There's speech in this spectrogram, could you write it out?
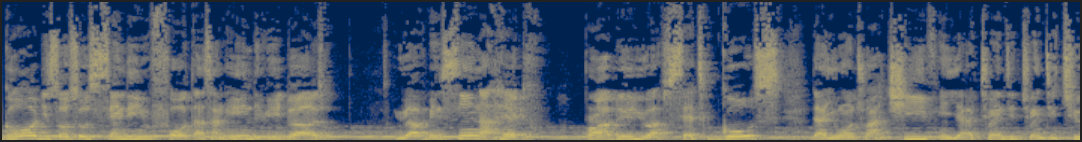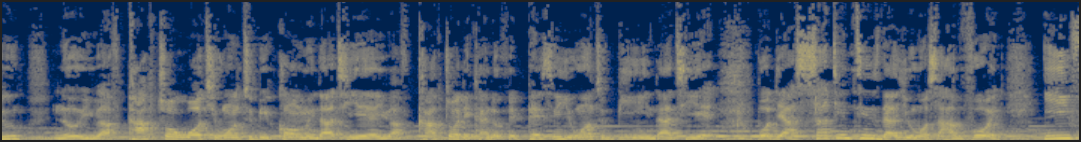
God is also sending you forth as an individual. You have been seeing ahead Probably you have set goals that you want to achieve in year 2022. No, you have captured what you want to become in that year. You have captured the kind of a person you want to be in that year. But there are certain things that you must avoid. If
